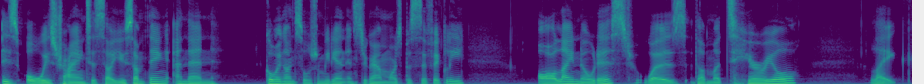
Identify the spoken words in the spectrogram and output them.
is always trying to sell you something and then going on social media and Instagram more specifically, all I noticed was the material like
